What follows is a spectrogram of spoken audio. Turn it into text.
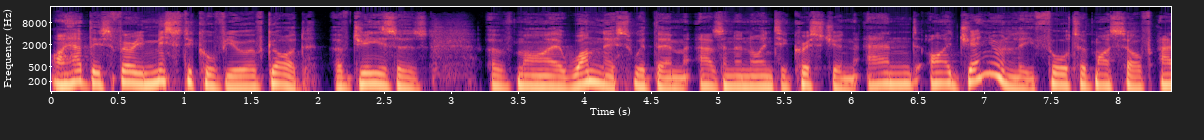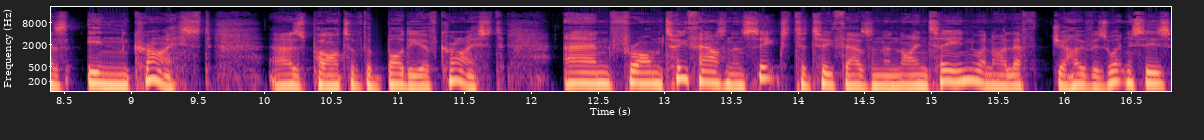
I had this very mystical view of God, of Jesus, of my oneness with them as an anointed Christian, and I genuinely thought of myself as in Christ, as part of the body of Christ. And from 2006 to 2019, when I left Jehovah's Witnesses,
